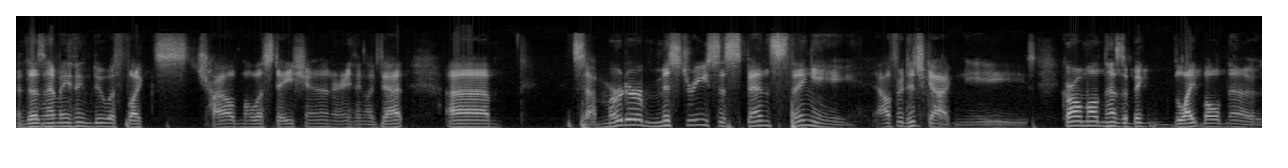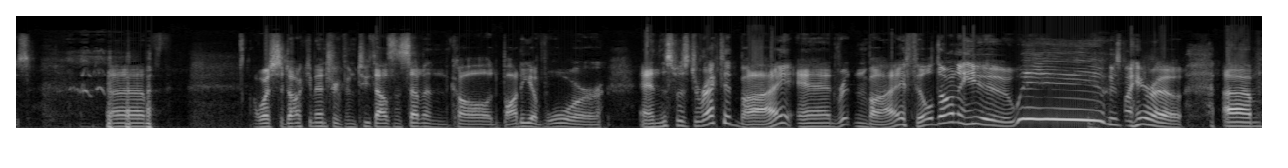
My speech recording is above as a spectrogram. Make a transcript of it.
and it doesn't have anything to do with like s- child molestation or anything like that. Um, it's a murder mystery suspense thingy. Alfred Hitchcock. Yes. Karl Malden has a big light bulb nose. Um, I watched a documentary from 2007 called Body of War, and this was directed by and written by Phil Donahue. Who's my hero? Um,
